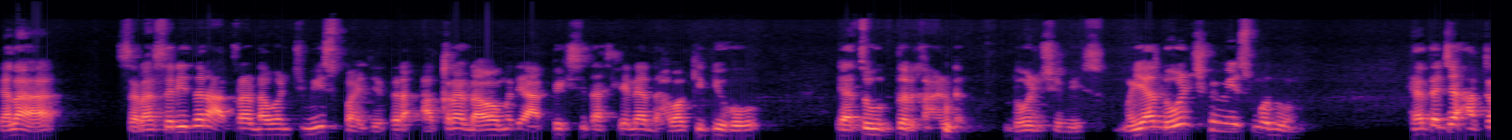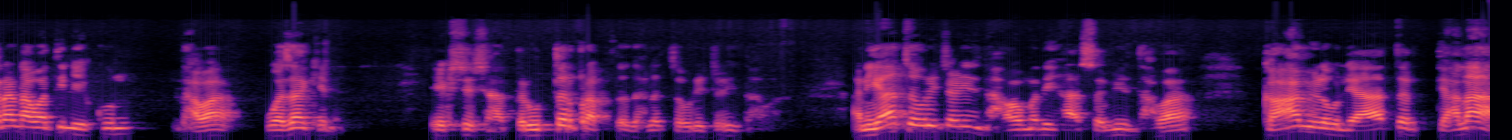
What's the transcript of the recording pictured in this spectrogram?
त्याला सरासरी जर अकरा डावांची वीस पाहिजे तर अकरा डावामध्ये अपेक्षित असलेल्या धावा किती हो? याचं उत्तर काढलं. दोनशे वीस. मग या दोनशे वीस मधून ह्या त्याच्या अकरा डावातील एकूण धावा वजा केल्या एकशे शहात्तर. उत्तर प्राप्त झालं चौवेचाळीस धावा. आणि या चौवेचाळीस धावामध्ये ह्या सव्वीस धावा का मिळवल्या? तर त्याला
